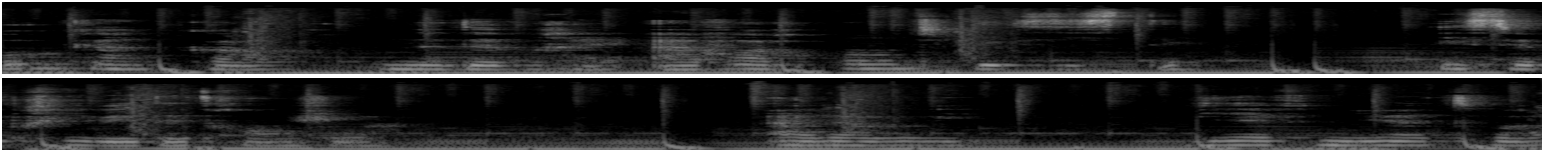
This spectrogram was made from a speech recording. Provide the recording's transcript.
Aucun corps ne devrait avoir honte d'exister et se priver d'être en joie. Alors oui, bienvenue à toi,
